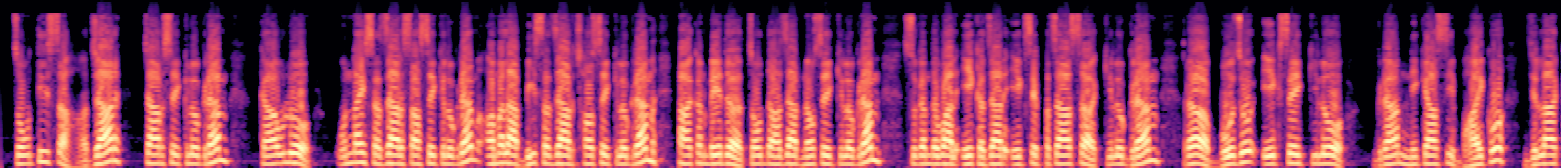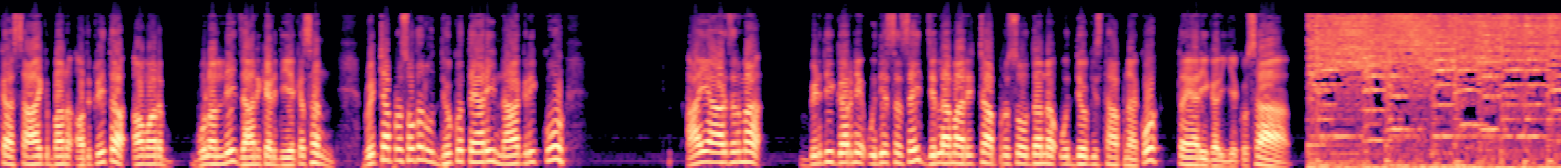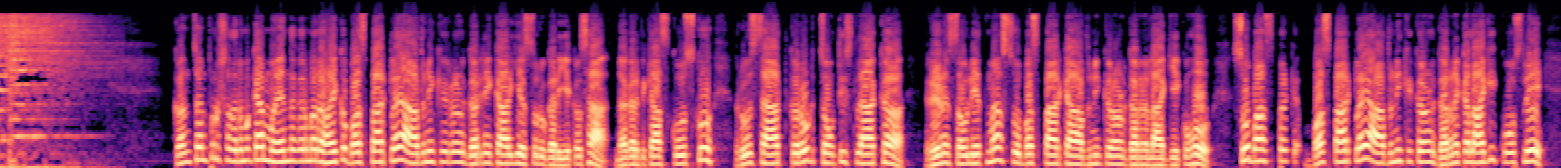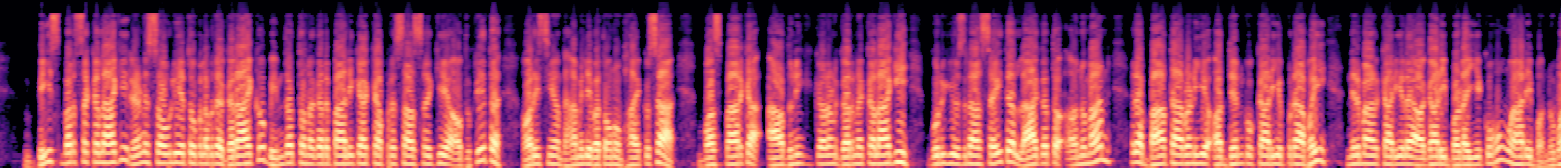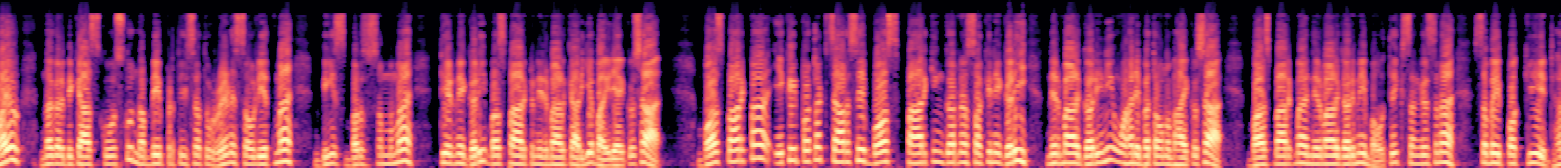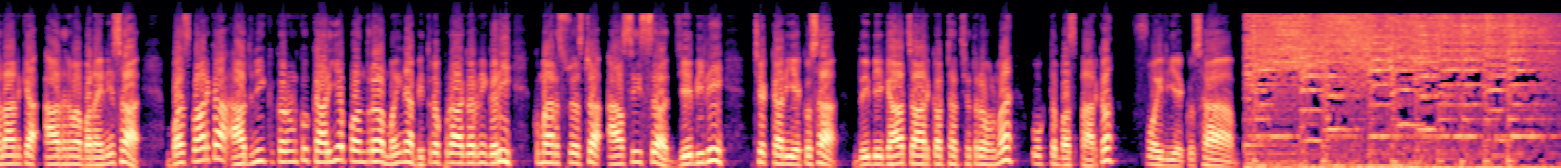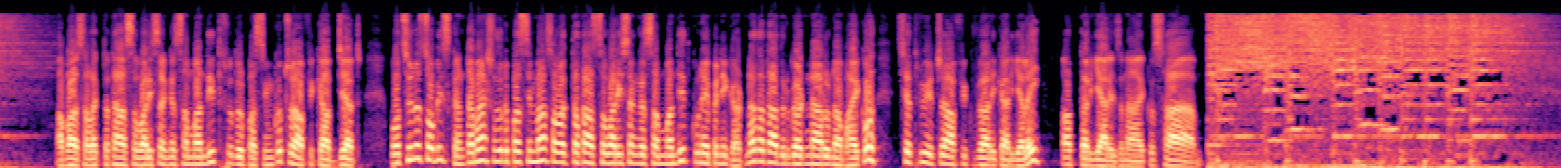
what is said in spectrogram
चौतिस हजार चार सय किलोग्राम काउलो उन्नाइस हजार सात सय किलोग्राम अमला बीस हजार छ सय किलोग्राम पाकनवेद चौध हजार नौ सय किलोग्राम सुगन्धवाल एक हजार एक सय पचास किलोग्राम र बोजो एक सय किलोग्राम निकासी भएको जिल्लाका सहायक वन अधिकृत अमर बुलनले जानकारी दिएका छन्। रिट्टा प्रशोधन उद्योगको तयारी नागरिकको आय आर्जनमा वृद्धि गर्ने उद्देश्यसहित जिल्लामा रिट्टा प्रशोधन उद्योग स्थापनाको तयारी गरिएको छ। कञ्चनपुर सदरमुकाम महेन्द्रनगरमा रहेको बस पार्कलाई आधुनिकीकरण गर्ने कार्य शुरू गरिएको छ। नगर विकास कोषको रु सात करोड़ चौतिस लाख ऋण सहुलियतमा सो बस पार्क आधुनिकीकरण गर्न लागि हो। सो बस पार्कलाई आधुनिकीकरण गर्नका लागि कोषले बीस वर्षका लागि ऋण सहुलियत उपलब्ध गराएको भीमदत्त नगरपालिकाका प्रशासकीय अधिकृत हरिसिंह धामीले बताउनु भएको छ बस पार्क आधुनिकीकरण गर्नका लागि गुरू योजना सहित लागत अनुमान र वातावरणीय अध्ययनको कार्य पूरा भई निर्माण कार्यलाई अगाडि बढ़ाइएको हो। उहाँले भन्नुभयो नगर विकास कोषको नब्बे प्रतिशत ऋण सहुलियतमा बीस वर्षसम्ममा तिर्ने गरी बस पार्क निर्माण कार्य भइरहेको छ। बस पार्कमा एकैपटक चार सय बस पार्किङ गर्न सकिने गरी निर्माण गरिने उहाँले बताउनु भएको छ। बस पार्कमा निर्माण गरिने भौतिक संरचना सबै पक्की ढलानका आधारमा बनाइनेछ। बस पार्कका आधुनिकीकरणको कार्य पन्ध्र महिनाभित्र पूरा गर्ने गरी कुमार श्रेष्ठ आशिष जेबीले ठेक्का लिएको छ। दुई बिघा चार कट्ठा क्षेत्रफलमा उक्त बस पार्क फैलिएको छ। अब सड़क तथा सवारीसँग सम्बन्धित सुदूरपश्चिमको ट्राफिक अपडेट। पछिल्लो चौबिस घण्टामा सुदूरपश्चिममा सड़क तथा सवारीसँग सम्बन्धित कुनै पनि घटना तथा दुर्घटनाहरू नभएको क्षेत्रीय ट्राफिक प्रहरी कार्यालय अत्तरियाले जनाएको छ।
